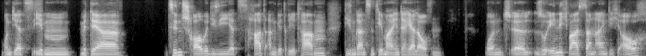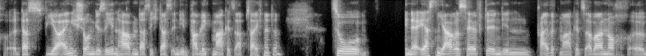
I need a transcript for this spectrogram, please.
und jetzt eben mit der Zinsschraube, die sie jetzt hart angedreht haben, diesem ganzen Thema hinterherlaufen. Und äh, so ähnlich war es dann eigentlich auch, dass wir eigentlich schon gesehen haben, dass sich das in den Public Markets abzeichnete. Zu in der ersten Jahreshälfte in den Private Markets aber noch äh,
